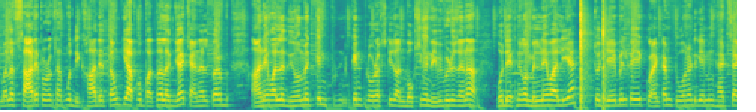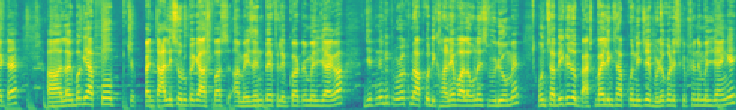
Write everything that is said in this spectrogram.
मतलब सारे प्रोडक्ट्स आपको दिखा देता हूँ कि आपको पता लग जाए चैनल पर आने वाले दिनों में किन किन प्रोडक्ट्स की जो अनबॉक्सिंग एंड रिव्यू वीडियोज़ है ना, वो देखने को मिलने वाली है। तो जेबिल का ये क्वांटम टू गेमिंग हेडसेट है। लगभग ये आपको पैंतालीस सौ के आसपास अमेजन पे फ्लिपकार्ट पे मिल जाएगा। जितने भी प्रोडक्ट मैं आपको दिखाने वाला हूँ इस वीडियो में, उन सभी के जो बेस्ट बाय लिंक्स आपको नीचे वीडियो को डिस्क्रिप्शन में मिल जाएँगे।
